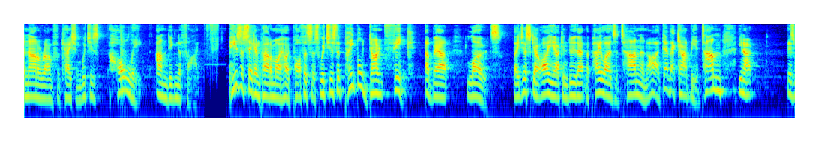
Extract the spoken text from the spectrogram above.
banana ramification, which is wholly undignified. Here's the second part of my hypothesis, which is that people don't think about loads. They just go, oh, yeah, I can do that. And the payload's a ton, and oh, that, that can't be a ton. You know, there's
